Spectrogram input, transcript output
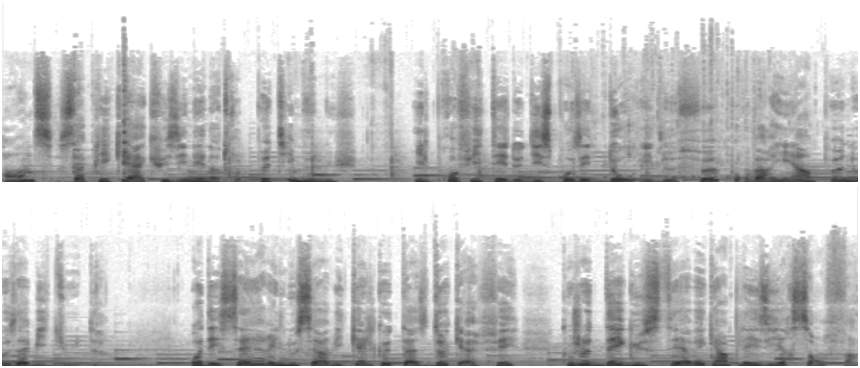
Hans s'appliquait à cuisiner notre petit menu. Il profitait de disposer d'eau et de feu pour varier un peu nos habitudes. Au dessert, il nous servit quelques tasses de café que je dégustais avec un plaisir sans fin.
